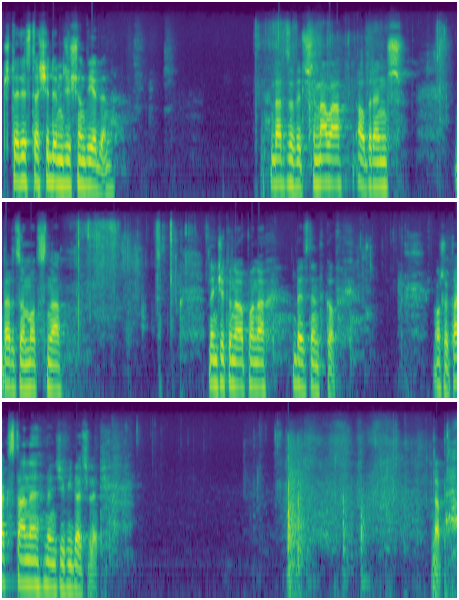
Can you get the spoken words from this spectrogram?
471. Bardzo wytrzymała obręcz, bardzo mocna. Będzie to na oponach bezdętkowych. Może tak stanę, będzie widać lepiej. Dobra.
